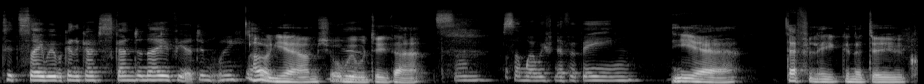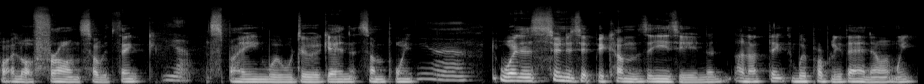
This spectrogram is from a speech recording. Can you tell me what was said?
did say we were going to go to Scandinavia, didn't we? Oh yeah, I'm sure we will do that. Um, somewhere we've never been. Yeah, definitely going to do quite a lot of France. I would think Yeah, Spain we will do again at some point. yeah, When as soon as it becomes easy, and and I think we're probably there now, aren't we?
